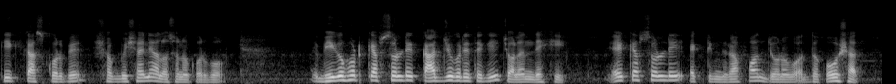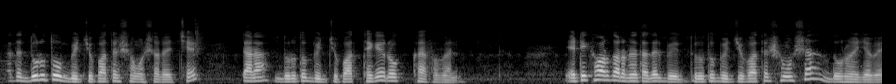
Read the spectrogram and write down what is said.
কী কী কাজ করবে, সব বিষয় নিয়ে আলোচনা করব। ভিগোফোর্ট ক্যাপসুলটির কার্যকারিতা কি চলেন দেখি। এই ক্যাপসুলটি একটি নিরাপদ যৌনবদ্ধক ঔষধ। তাতে দ্রুত বীর্যপাতের সমস্যা রয়েছে। তারা দ্রুত বীর্যপাত থেকে রক্ষায় পাবেন। এটি খাওয়ার কারণে তাদের দ্রুত বীর্যপাতের সমস্যা দূর হয়ে যাবে।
